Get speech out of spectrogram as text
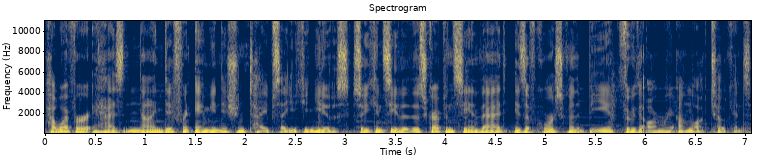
However, it has nine different ammunition types that you can use. So you can see the discrepancy in that is of course going to be through the armory unlock tokens.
